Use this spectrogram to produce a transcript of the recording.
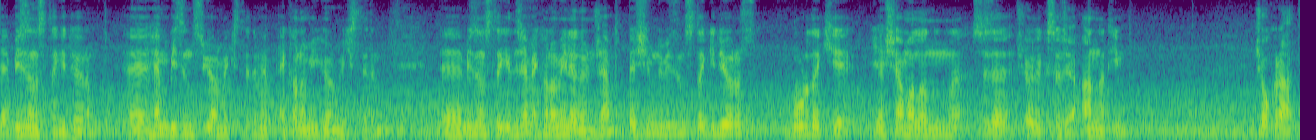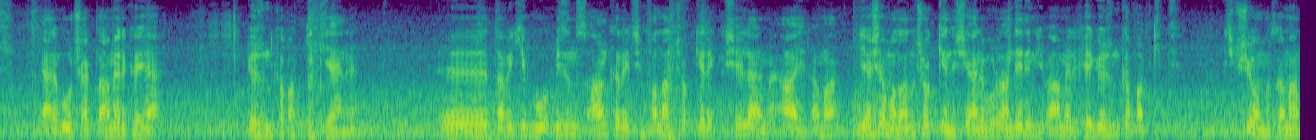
E, business'ta gidiyorum. E, hem business'ı görmek istedim hem ekonomiyi görmek istedim. E, business'ta gideceğim, ekonomiyle döneceğim. E, şimdi business'ta gidiyoruz. Buradaki yaşam alanını size şöyle kısaca anlatayım. Çok rahat. Yani bu uçakla Amerika'ya gözünü kapat git yani. Ee, tabii ki bu business Ankara için falan çok gerekli şeyler mi? Hayır ama yaşam alanı çok geniş. Yani buradan dediğim gibi Amerika'ya gözünü kapat git. Hiçbir şey olmaz ama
